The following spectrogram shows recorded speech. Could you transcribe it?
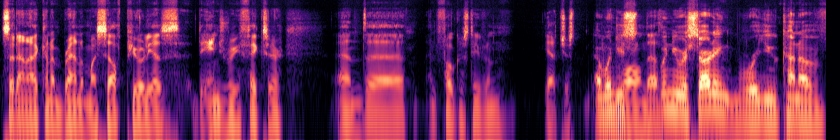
So then I kind of branded myself purely as the injury fixer, and uh, and focused even yeah just And when you on that. when you were starting, were you kind of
